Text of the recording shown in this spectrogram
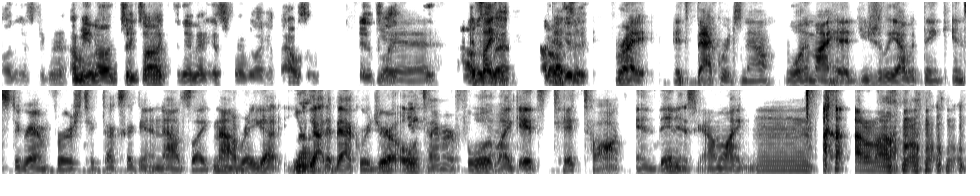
on Instagram. I mean on TikTok, and then their Instagram be like a thousand. It's like Yeah. how It's does like that? I don't get it. Right. It's backwards now. Well, in my head, usually I would think Instagram first, TikTok second, and now it's like, nah, bro, you got you No. got it backwards. You're an old timer, fool. Yeah. Like it's TikTok and then Instagram. I'm like, mm, I don't know.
